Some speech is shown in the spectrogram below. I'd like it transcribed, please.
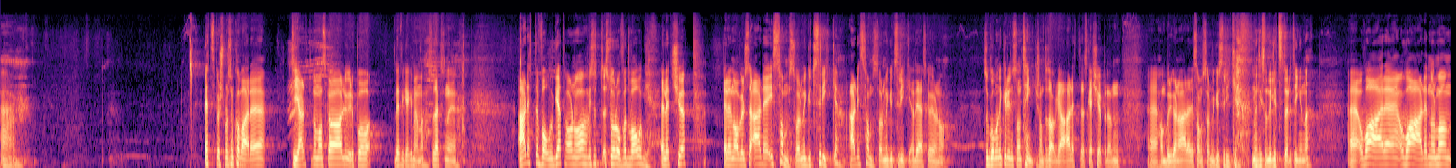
Um. Et spørsmål som kan være til hjelp når man skal lure på Det fikk jeg ikke med meg, så det er ikke så nøye. Er dette valget jeg tar nå, hvis du står overfor et valg eller et kjøp, eller en avgjørelse, er det i samsvar med Guds rike? Er det i samsvar med Guds rike, det jeg skal gjøre nå? Så går man ikke rundt sånn og tenker sånn til daglig ja, er dette, skal jeg kjøpe den eh, hamburgeren her, er det i samsvar med Guds rike? Men liksom de litt større tingene. Eh, og, hva er, eh, og, hva er, det når man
